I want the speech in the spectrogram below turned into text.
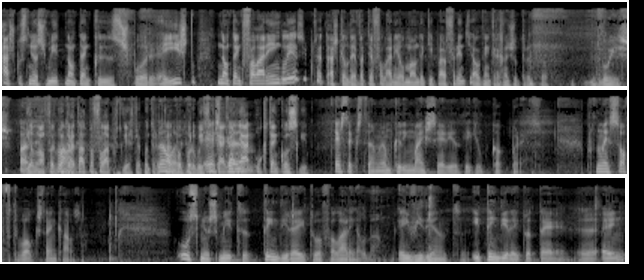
Acho que o Sr. Schmidt não tem que se expor a isto, não tem que falar em inglês e, portanto, acho que ele deve até falar em alemão daqui para a frente e alguém que arranje o tradutor. Luís. Ele não foi contratado para falar português, foi contratado não, para pôr o Benfica esta... a ganhar, o que tem conseguido. Esta questão é um bocadinho mais séria do que aquilo que parece. Porque não é só futebol que está em causa. O Sr. Schmidt tem direito a falar em alemão, é evidente, e tem direito até uh, em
